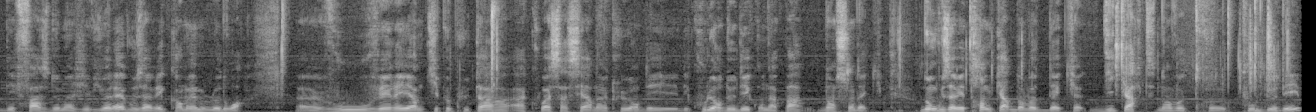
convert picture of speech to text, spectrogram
des phases de magie violet, vous avez quand même le droit. Euh, vous verrez un petit peu plus tard à quoi ça sert d'inclure des, couleurs de dés qu'on n'a pas dans son deck. Donc vous avez 30 cartes dans votre deck, 10 cartes dans votre pool de dés.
